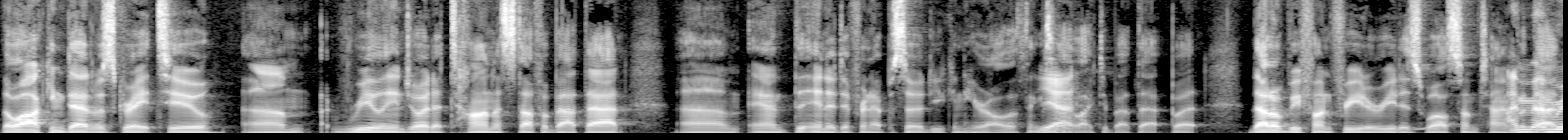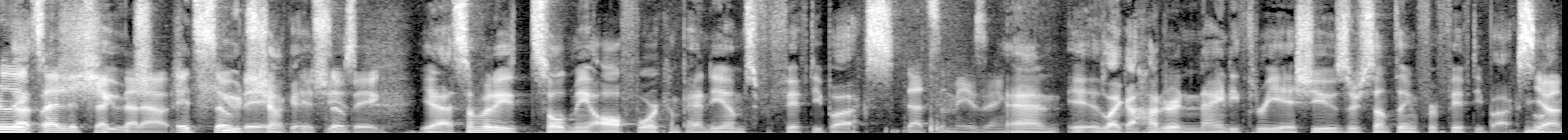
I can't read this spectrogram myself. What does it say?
The Walking Dead was great too. Um, I really enjoyed a ton of stuff about that. Um, and th- in a different episode, you can hear all the things Yeah. that I liked about that. But that'll be fun for you to read as well sometime. I'm, But I'm really excited to check that out. It's so huge big. chunk of it's issues. so big. Yeah, somebody sold me all four compendiums for fifty bucks, That's amazing. and it, like 193 issues or something for 50 bucks. Yeah. Like,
